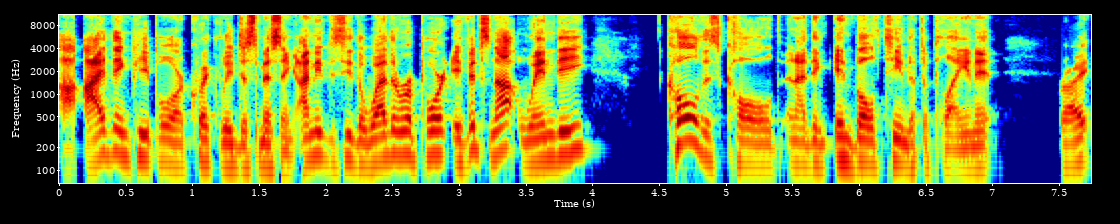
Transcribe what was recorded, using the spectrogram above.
I I think people are quickly dismissing. I need to see the weather report. If it's not windy, cold is cold, and I think in both teams have to play in it. right?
